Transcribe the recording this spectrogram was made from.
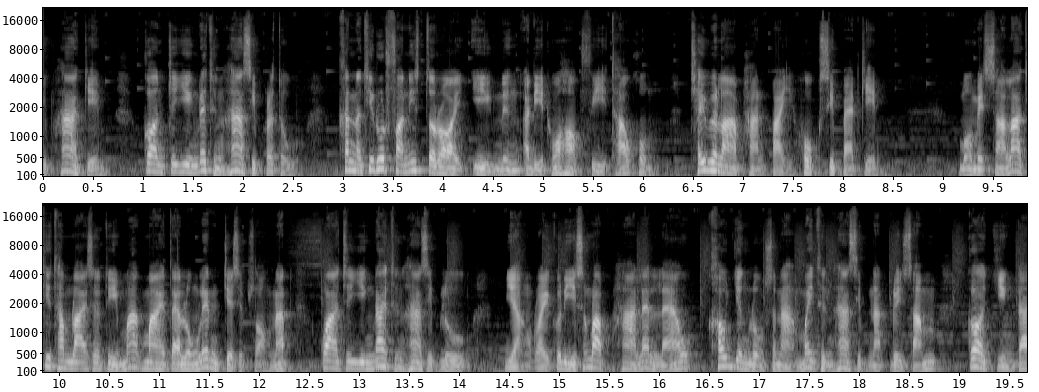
65 เกม ก่อนจะยิงได้ถึง 50 ประตู ขณะที่รุดฟานิสเตอรอยอีกหนึ่งอดีตหัวหอกฝีเท้าคม ใช้เวลาผ่านไป 68 เกมโมฮัมเหม็ดซาลาที่ทำลายสถิติมากมายแต่ลงเล่น 72 นัด กว่าจะยิงได้ถึง 50 ลูก อย่างไรก็ดีสำหรับฮาแลนด์แล้ว เขายังลงสนามไม่ถึง 50 นัดด้วยซ้ำก็ยิงได้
